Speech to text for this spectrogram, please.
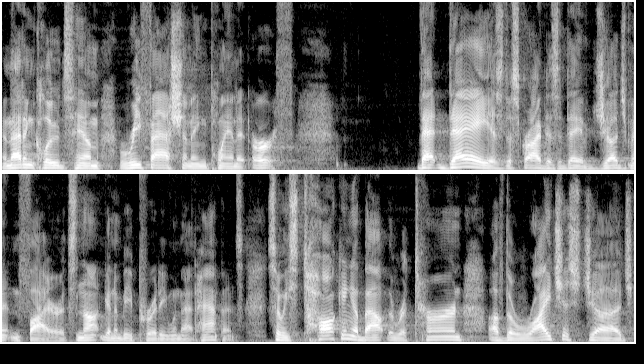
And that includes Him refashioning planet Earth. That day is described as a day of judgment and fire. It's not going to be pretty when that happens. So he's talking about the return of the righteous judge.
